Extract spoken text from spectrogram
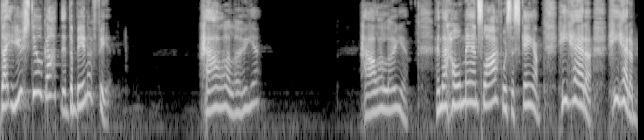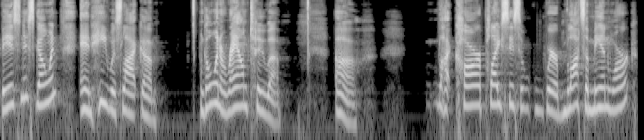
that you still got the, the benefit. Hallelujah. Hallelujah. And that whole man's life was a scam. He had a he had a business going, and he was like um, going around to uh, uh, like car places where lots of men work.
